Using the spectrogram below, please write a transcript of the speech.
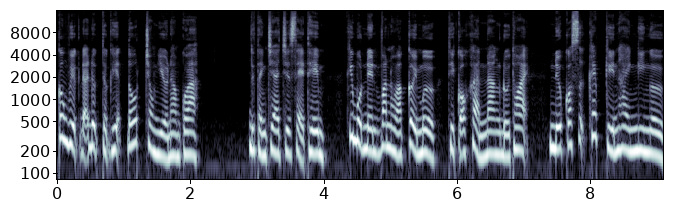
Công việc đã được thực hiện tốt trong nhiều năm qua. Đức Thánh Cha chia sẻ thêm, khi một nền văn hóa cởi mở thì có khả năng đối thoại, nếu có sự khép kín hay nghi ngờ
